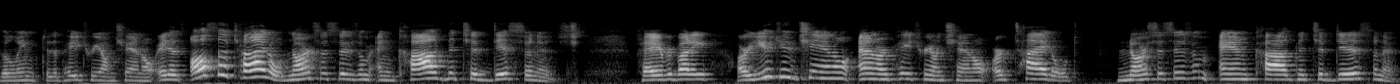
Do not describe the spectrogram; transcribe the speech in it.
the link to the Patreon channel. It is also titled Narcissism and Cognitive Dissonance. Okay, everybody, our YouTube channel and our Patreon channel are titled Narcissism and Cognitive Dissonance.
